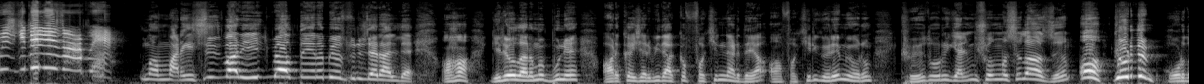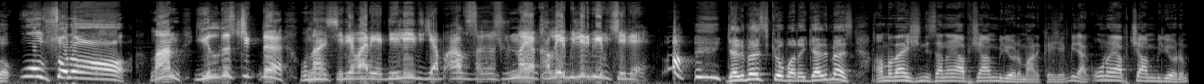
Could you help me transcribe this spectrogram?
Biz gideriz abi. Ulan var ya siz var ya hiçbir altta yaramıyorsunuz herhalde. Aha geliyorlar mı bu ne? Arkadaşlar bir dakika fakir nerede ya? Aa fakiri göremiyorum. Köye doğru gelmiş olması lazım. Ah gördüm. Orada ol sana. Lan yıldız çıktı. Ulan seni var ya deli edeceğim. Al sana şununla yakalayabilir miyim seni? Ah, gelmez ki o bana gelmez. Ama ben şimdi sana yapacağımı biliyorum arkadaşlar. Bir dakika ona yapacağımı biliyorum.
